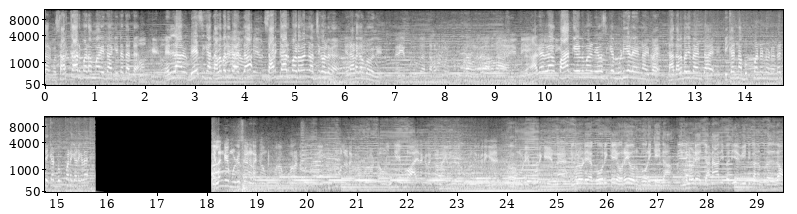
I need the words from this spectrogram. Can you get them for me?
இருக்கும் சர்க்கார் படமா இதான் கிட்டத்தட்ட. எல்லாரும் பேசிக்கா தளபதி தான் சர்க்கார் படம்னு வச்சுக்கொள்ளுங்க. இது நடக்க போகுது. அதெல்லாம் எப்படி அதெல்லாம் பார்க்க இயலுமான்னு யோசிக்க முடியல என்ன இப்ப? நான் தளபதி ஃபேன் தான் டிக்கெட் நான் புக் பண்ணணும்னு டிக்கெட் புக் பண்ணி கிடைக்கல. இலங்கை முழுக்க நடக்க போற போராட்டம் எங்களுடைய கோரிக்கை ஒரே ஒரு கோரிக்கை தான் எங்களுடைய ஜனாதிபதியை வீட்டுக்கு அனுப்புறது தான்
